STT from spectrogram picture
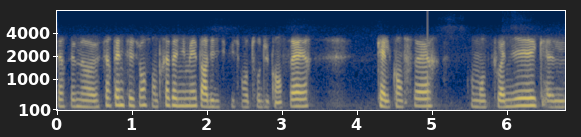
certaines, euh, certaines sessions sont très animées par des discussions autour du cancer. Quel cancer Comment soigner quelles,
